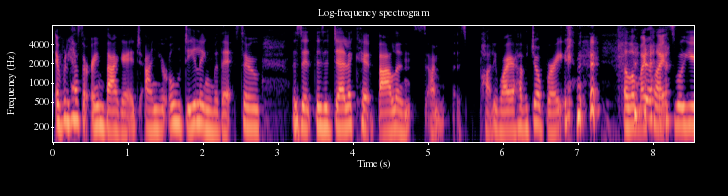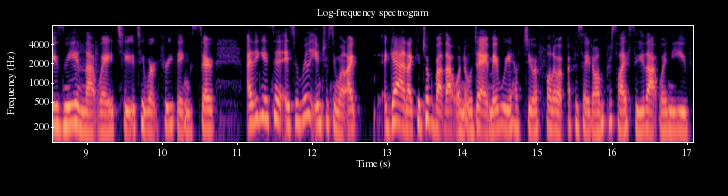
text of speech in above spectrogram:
everybody has their own baggage and you're all dealing with it. So there's a there's a delicate balance. Um, that's partly why I have a job, right? a lot of my clients will use me in that way to to work through things. So I think it's a it's a really interesting one. I again I could talk about that one all day. Maybe we have to do a follow up episode on precisely that when you've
